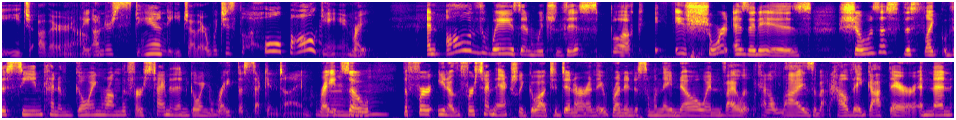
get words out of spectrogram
each other. Yeah. They understand each other, which is the whole ball game. Right. And all of the ways in which this book is short as it is shows us this like the scene kind of going wrong the first time and then going right the second time, right? So Mhm. the first you know the first time they actually go out to dinner and they run into someone they know and Violet kind of lies about how they got there and then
